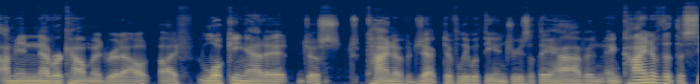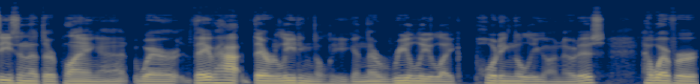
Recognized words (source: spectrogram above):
I mean, never count Madrid out. I looking at it just kind of objectively with the injuries that they have, and, and kind of that the season that they're playing at, where they've had they're leading the league and they're really like putting the league on notice. However,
